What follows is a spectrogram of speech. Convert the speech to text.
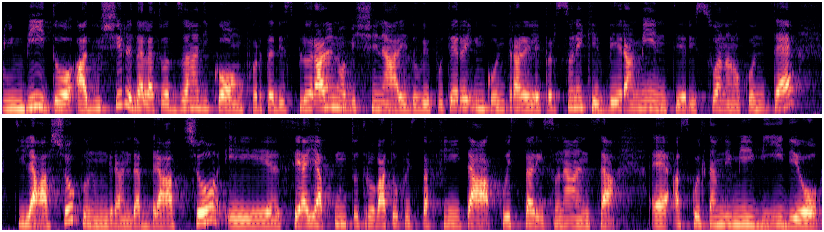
invito ad uscire dalla tua zona di comfort, ad esplorare nuovi scenari dove poter incontrare le persone che veramente risuonano con te, ti lascio con un grande abbraccio e se hai appunto trovato questa affinità, questa risonanza eh, ascoltando i miei video,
